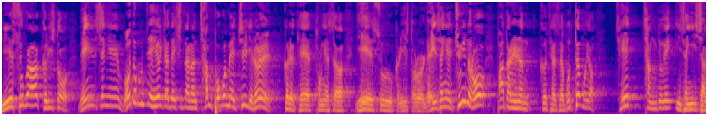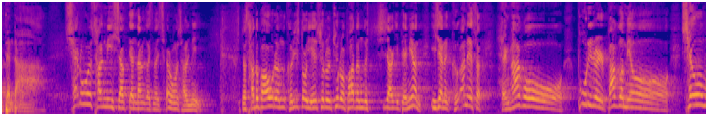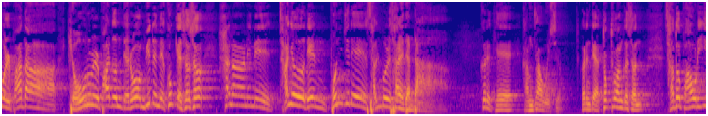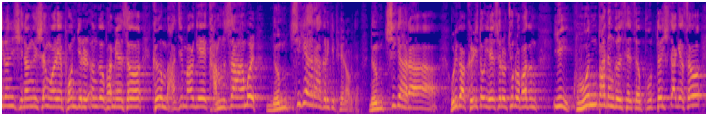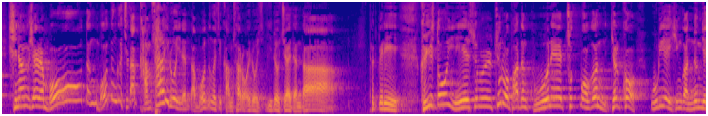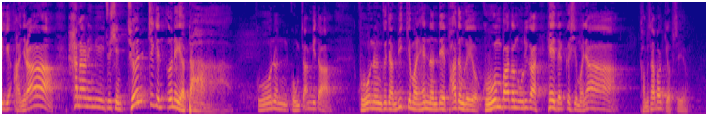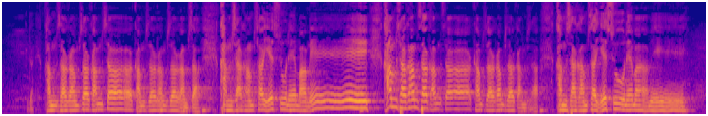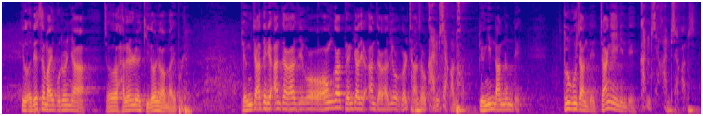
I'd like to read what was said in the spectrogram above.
예수가 그리스도 내 인생의 모든 문제 해결자 되신다는 참 복음의 진리를 그렇게 통해서 예수 그리스도를 내 인생의 주인으로 받아들이는 그것에서부터 뭐요? 재창조의 인생이 시작된다. 새로운 삶이 시작된다는 것이면 새로운 삶이 사도 바울은 그리스도 예수를 주로 받은 것 시작이 되면 이제는 그 안에서 행하고 뿌리를 박으며 세움을 받아 교훈을 받은 대로 믿음에 굳게 서서 하나님의 자녀된 본질의 삶을 살아야 된다. 그렇게 강조하고 있어요. 그런데 독특한 것은 사도 바울이 이런 신앙생활의 본질을 언급하면서 그 마지막에 감사함을 넘치게 하라 그렇게 표현하고 있다. 넘치게 하라. 우리가 그리스도 예수를 주로 받은 이 구원받은 것에서부터 시작해서 신앙생활의 모든 모든 것이 다 감사로 이루어져야 된다. 모든 것이 감사로 이루어져야 된다. 특별히 그리스도 예수를 주로 받은 구원의 축복은 결코 우리의 힘과 능력이 아니라 하나님이 주신 전적인 은혜였다. 구원은 공짜입니다. 구원은 그냥 믿기만 했는데 받은 거예요. 구원받은 우리가 해야 될 것이 뭐냐? 감사밖에 없어요. 감사 감사 감사 감사 감사 감사 감사 감사 예수 내 맘에 감사 감사 감사 감사 감사 감사 감사 감사 예수 내 맘에 이거 어디서 많이 부르느냐 저 할렐루야 기도회가 많이 불러 병자들이 앉아가지고 온갖 병자들이 앉아가지고 그걸 찬송을 감사 감사 병이 났는데 불구자인데 장애인인데 감사 감사 감사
